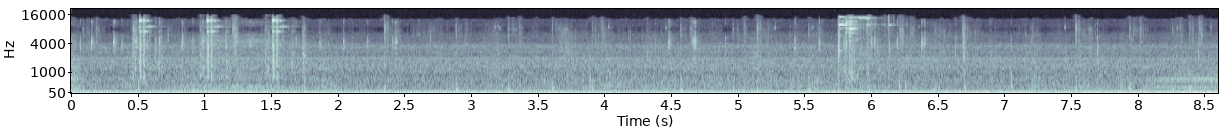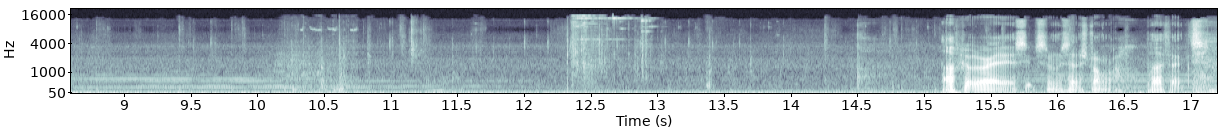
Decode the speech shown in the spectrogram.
I've got the radio 6% stronger. Perfect.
